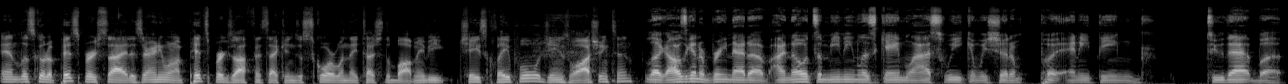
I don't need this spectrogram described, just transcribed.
And let's go to Pittsburgh's side. Is there anyone on Pittsburgh's offense that can just score when they touch the ball? Maybe Chase Claypool, James Washington. Look, I was gonna bring that up. I know it's a meaningless game last week, and we shouldn't put anything to that, but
